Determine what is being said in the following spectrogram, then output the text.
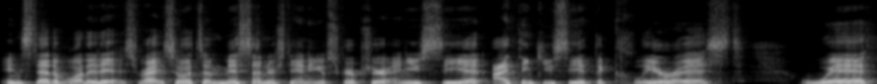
instead of what it is, right? So it's a misunderstanding of scripture. And you see it, I think you see it the clearest with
